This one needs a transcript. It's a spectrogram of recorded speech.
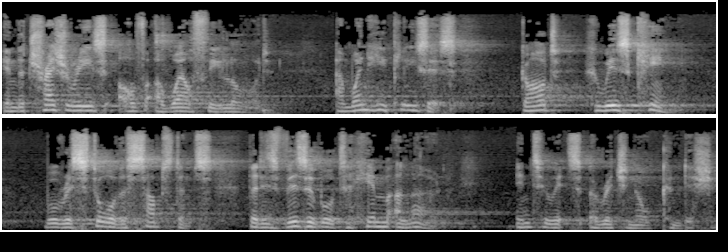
in the treasuries of a wealthy Lord. And when he pleases, God, who is King, will restore the substance that is visible to him alone into its original condition.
